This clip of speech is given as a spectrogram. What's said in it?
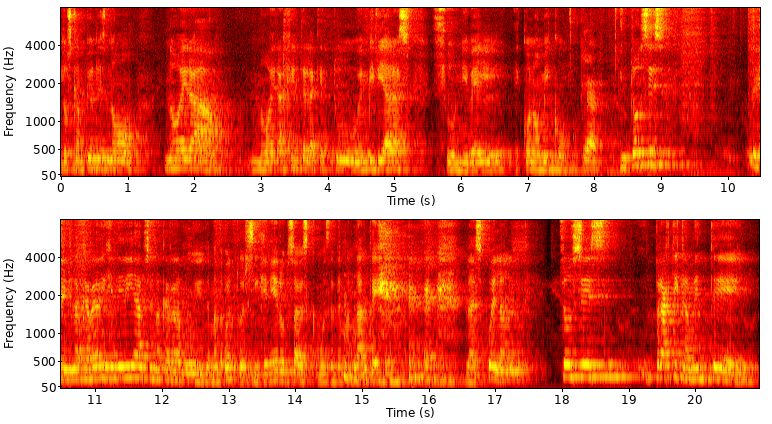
los campeones no, no era no era gente a la que tú envidiaras su nivel económico. Claro. Entonces, eh, la carrera de ingeniería pues, es una carrera muy demandante. Bueno, tú eres ingeniero, tú sabes cómo es de demandante la escuela. Entonces, prácticamente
